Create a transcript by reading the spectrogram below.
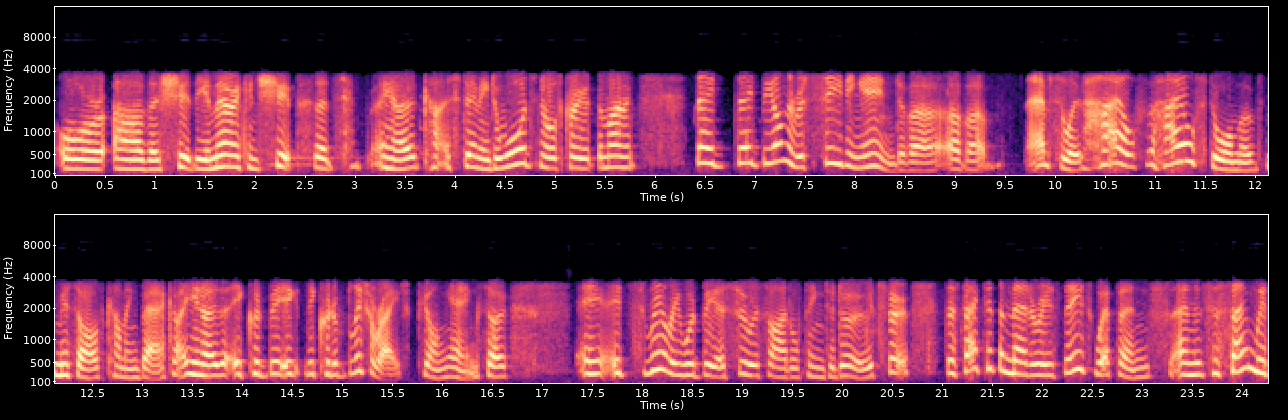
or uh, the ship, the American ship that's you know steaming towards North Korea at the moment, they'd they'd be on the receiving end of a of a absolute hail hailstorm of missiles coming back. Uh, you know, it could be it, it could obliterate Pyongyang. So it really would be a suicidal thing to do. It's very, the fact of the matter is these weapons, and it's the same with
